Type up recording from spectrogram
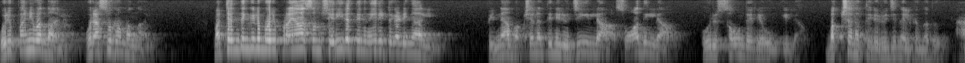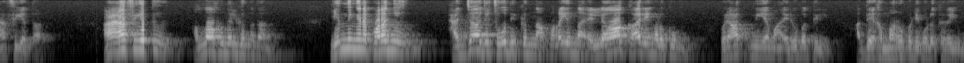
ഒരു പനി വന്നാൽ ഒരു അസുഖം വന്നാൽ മറ്റെന്തെങ്കിലും ഒരു പ്രയാസം ശരീരത്തിന് നേരിട്ട് കഴിഞ്ഞാൽ പിന്നെ ആ ഭക്ഷണത്തിന് രുചിയില്ല സ്വാദില്ല ഒരു സൗന്ദര്യവും ഇല്ല. ഭക്ഷണത്തിന് രുചി നൽകുന്നത് ആഫിയത്താണ്. ആ ആഫിയത്ത് അള്ളാഹു നൽകുന്നതാണ്. എന്നിങ്ങനെ പറഞ്ഞ് ഹജ്ജാജ് ചോദിക്കുന്ന പറയുന്ന എല്ലാ കാര്യങ്ങൾക്കും ഒരാത്മീയമായ രൂപത്തിൽ അദ്ദേഹം മറുപടി കൊടുക്കുകയും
